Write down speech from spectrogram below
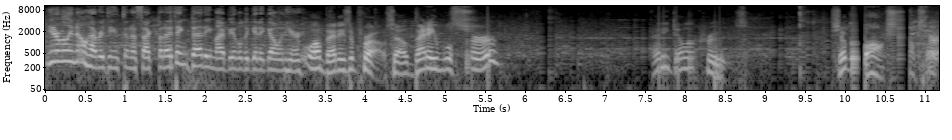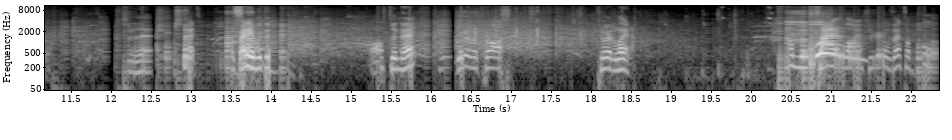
you don't really know how everything's going to affect. But I think Betty might be able to get it going here. Well, Betty's a pro. So Betty will serve. Betty Dela Cruz. She'll go long. She'll serve. To the net. She'll set. Betty with the off the net. Get it across to Atlanta. On the sideline, she goes. That's a bullet.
